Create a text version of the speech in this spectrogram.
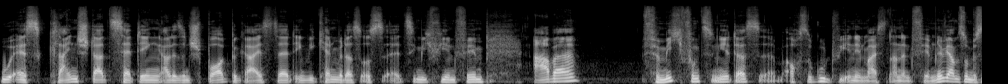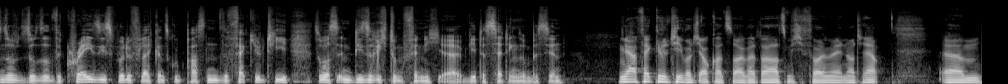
US-Kleinstadt-Setting, alle sind sportbegeistert, irgendwie kennen wir das aus äh, ziemlich vielen Filmen, aber für mich funktioniert das äh, auch so gut wie in den meisten anderen Filmen. Ne? Wir haben so ein bisschen so, so, so, The Crazies würde vielleicht ganz gut passen, The Faculty, sowas in diese Richtung, finde ich, äh, geht das Setting so ein bisschen. Ja, Faculty wollte ich auch gerade sagen, da hat es mich vor allem erinnert, ja ähm,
